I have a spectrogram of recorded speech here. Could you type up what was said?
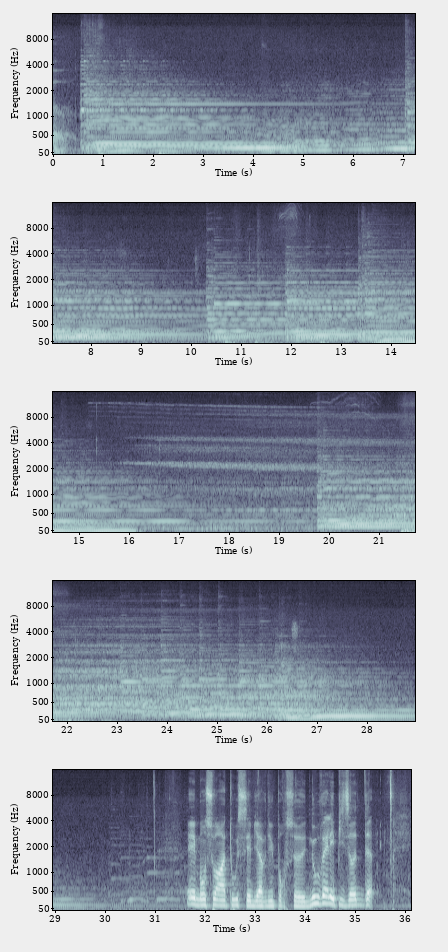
Et bonsoir à tous et bienvenue pour ce nouvel épisode.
